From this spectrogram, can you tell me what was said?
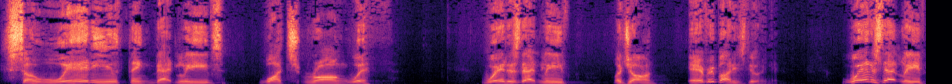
So where do you think that leaves what's wrong with? Where does that leave? Well, John, everybody's doing it. Where does that leave?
